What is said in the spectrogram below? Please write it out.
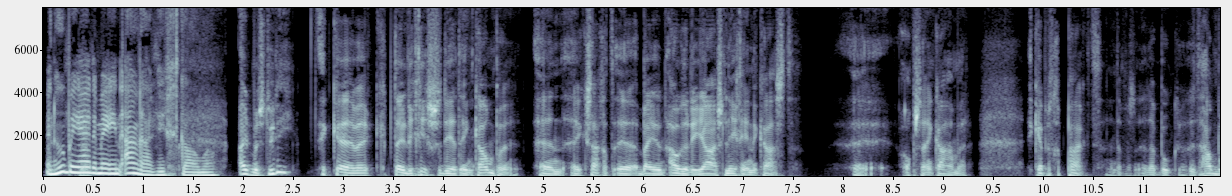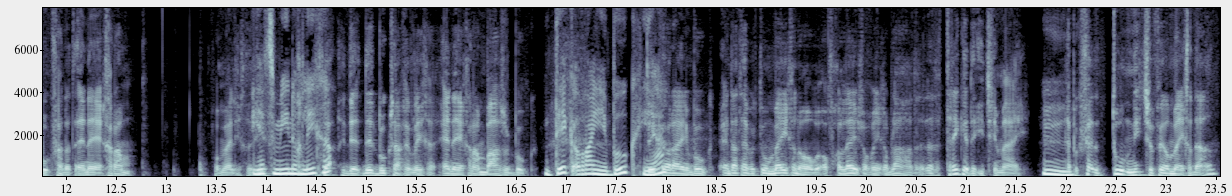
En hoe ben jij ermee in aanraking gekomen? uit mijn studie. Ik, eh, ik heb theologie gestudeerd in Kampen. En ik zag het eh, bij een ouderejaars liggen in de kast. eh, op zijn kamer. Ik heb het gepakt. En dat was dat boek, het handboek van het Enneagram. Voor mij ligt het Je hebt hem hier nog liggen? Ja, dit, dit boek zag ik liggen. Enneagram basisboek. Dik oranje boek, Dik ja? oranje boek. En dat heb ik toen meegenomen of gelezen of ingebladen. Dat triggerde iets in mij. Hmm. Heb ik verder toen niet zoveel mee gedaan.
